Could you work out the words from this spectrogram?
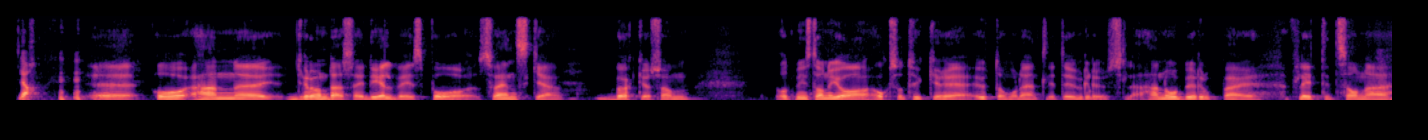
Ja. eh, och han eh, grundar sig delvis på svenska böcker som åtminstone jag också tycker är utomordentligt urusla. Han åberopar flitigt sådana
